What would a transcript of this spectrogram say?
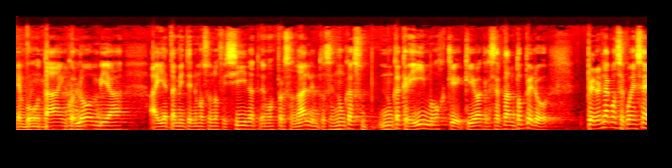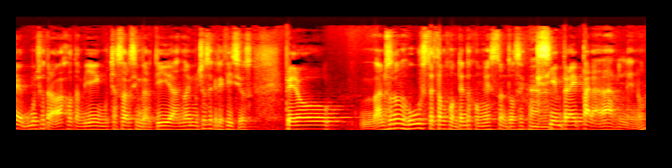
en Bogotá, en Colombia, allá también tenemos una oficina, tenemos personal, entonces nunca, nunca creímos que, que iba a crecer tanto, pero, pero es la consecuencia de mucho trabajo también, muchas horas invertidas, ¿no? Hay muchos sacrificios, pero a nosotros nos gusta, estamos contentos con esto, entonces Claro. siempre hay para darle, ¿no?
